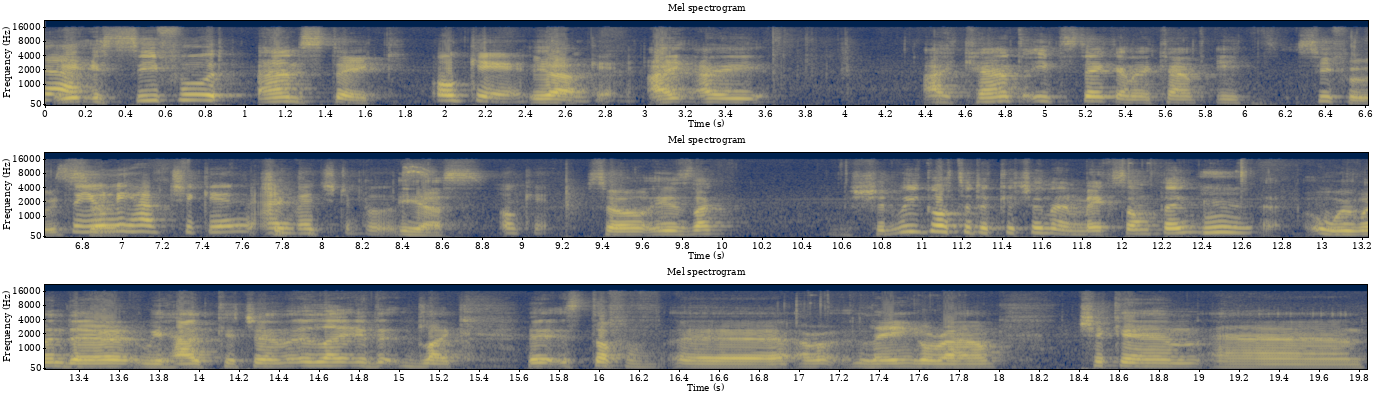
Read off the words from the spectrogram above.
Yeah. It's seafood and steak. Okay. Yeah. Okay. I I I can't eat steak and I can't eat seafood. So you only have chicken and vegetables. yes. Okay. So he's like, should we go to the kitchen and make something? Mm. we went there. We had kitchen uh, like like uh, stuff of uh, laying around, chicken and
